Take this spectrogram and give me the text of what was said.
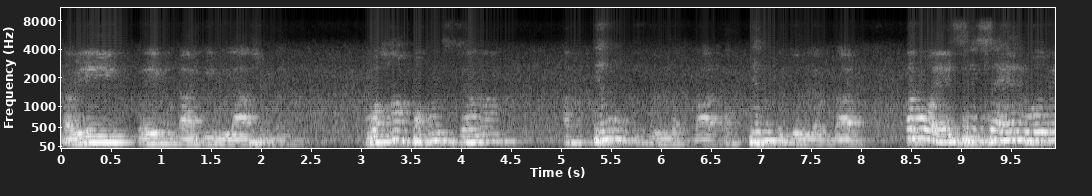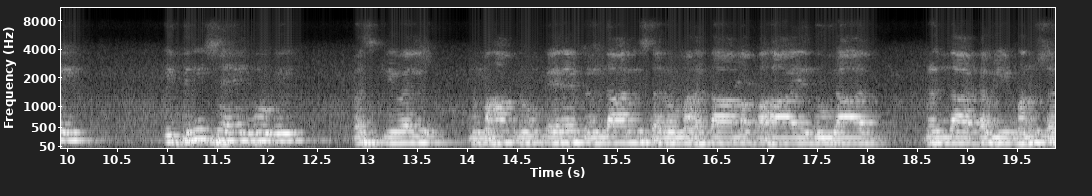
सभी प्रेम का ही विलास है। वहाँ पहुँच जाना अत्यंत दुर्लभ बात, अत्यंत दुर्लभ बात। पर वो ऐसे सहज हो गई, इतनी सहज हो गई, बस केवल महाप्रभु कह रहे वृंदान सरो महता पहाय दूराद वृंदा कवि मनुष्य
